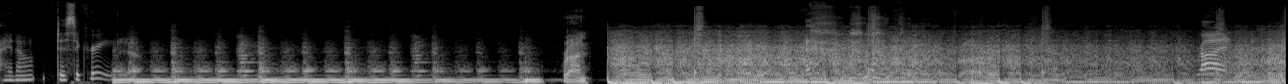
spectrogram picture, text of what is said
I don't disagree. Run. Run.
